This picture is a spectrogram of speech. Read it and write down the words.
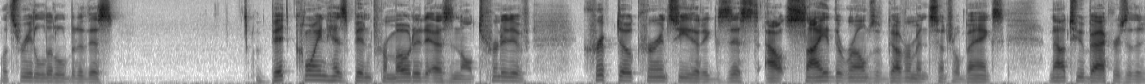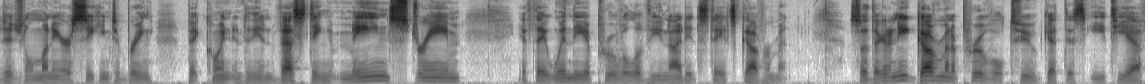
let's read a little bit of this. Bitcoin has been promoted as an alternative cryptocurrency that exists outside the realms of government central banks. Now, two backers of the digital money are seeking to bring Bitcoin into the investing mainstream if they win the approval of the United States government. So they're going to need government approval to get this ETF.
